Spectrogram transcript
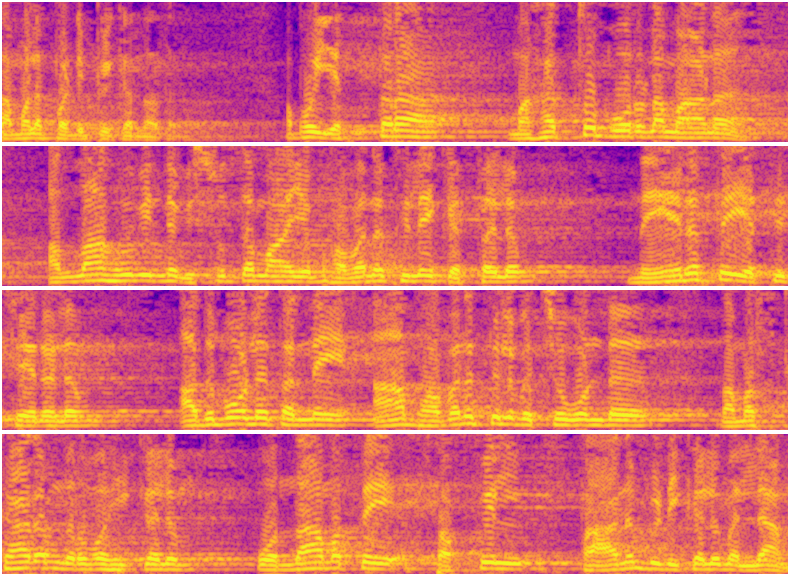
നമ്മളെ പഠിപ്പിക്കുന്നത്. അപ്പോൾ എത്ര മഹത്വപൂർണമാണ് അള്ളാഹുവിന്റെ വിശുദ്ധമായ ഭവനത്തിലേക്ക് എത്തലും നേരത്തെ എത്തിച്ചേരലും അതുപോലെ തന്നെ ആ ഭവനത്തിൽ വെച്ചുകൊണ്ട് നമസ്കാരം നിർവഹിക്കലും ഒന്നാമത്തെ സഫിൽ സ്ഥാനം പിടിക്കലുമെല്ലാം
